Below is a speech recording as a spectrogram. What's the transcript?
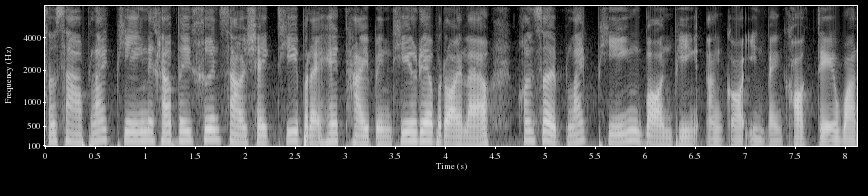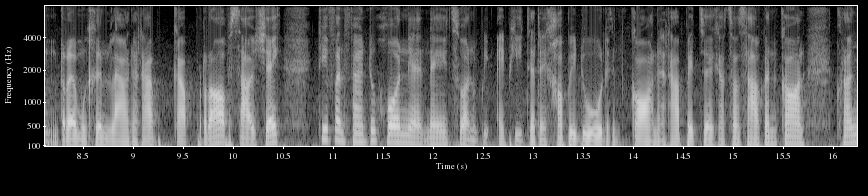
สาวๆ Blackpink นะครับได้ขึ้นซาวเช็คที่ประเทศไทยเป็นที่เรียบร้อยแล้วคอนเสิร์ต Blackpink Born Pink Angkor in Bangkok Day 1เริ่มขึ้นแล้วนะครับกับรอบซาวเช็คที่แฟนๆทุกคนเนี่ยในส่วน VIP จะได้เข้าไปดูกันก่อนนะครับไปเจอกับสาวๆกันก่อน ครั้ง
